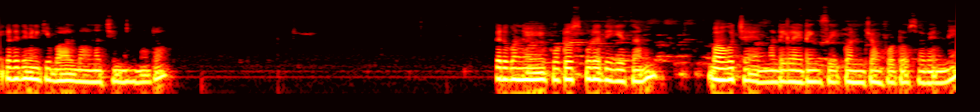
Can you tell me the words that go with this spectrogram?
ఇక్కడైతే మనకి బాల్ బాగా నచ్చింది అనమాట ఇక్కడ కొన్ని ఫొటోస్ కూడా దిగేసాము. బాగొచ్చాయి అనమాట ఈ లైటింగ్స్ కొంచెం ఫొటోస్ అవన్నీ.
